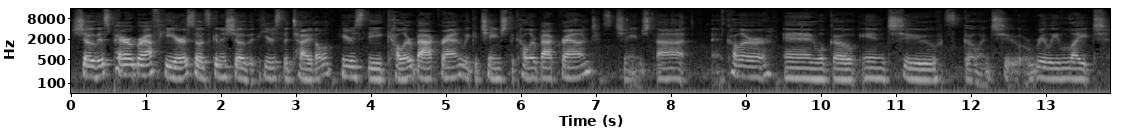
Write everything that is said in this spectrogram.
show this paragraph here. So it's going to show that here's the title, here's the color background. We could change the color background. Let's change that color and we'll go into let's go into a really light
